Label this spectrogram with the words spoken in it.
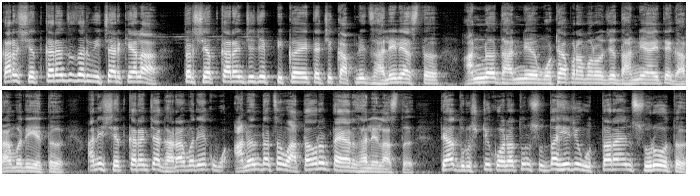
कारण शेतकऱ्यांचा जर विचार केला तर शेतकऱ्यांचे जे पिकं आहे त्याची कापणी झालेली असतं. अन्नधान्य मोठ्या प्रमाणावर जे धान्य आहे ते घरामध्ये येतं. आणि शेतकऱ्यांच्या घरामध्ये एक आनंदाचं वातावरण तयार झालेलं असतं. त्या दृष्टिकोनातून सुद्धा हे जे उत्तरायण सुरू होतं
